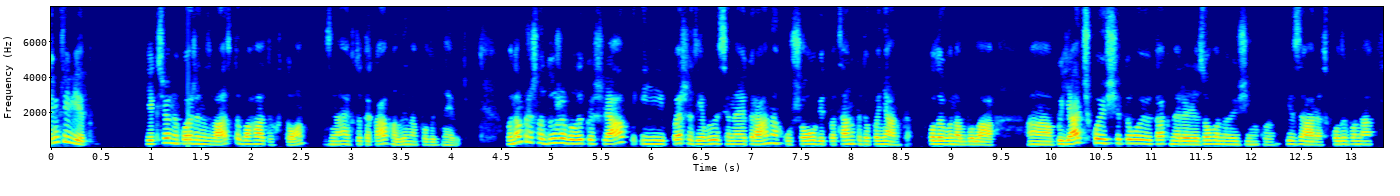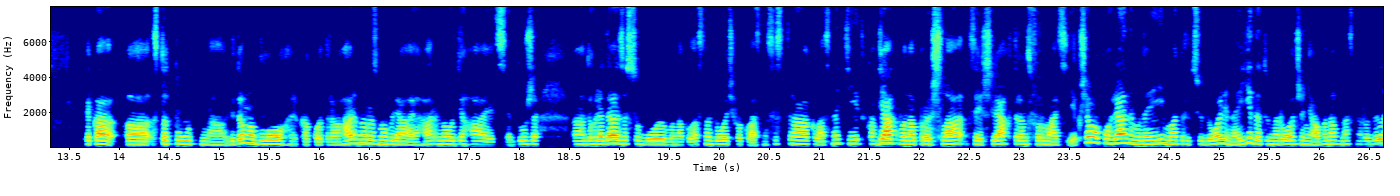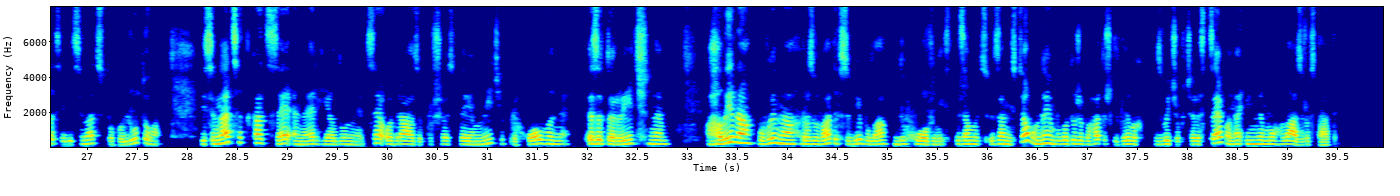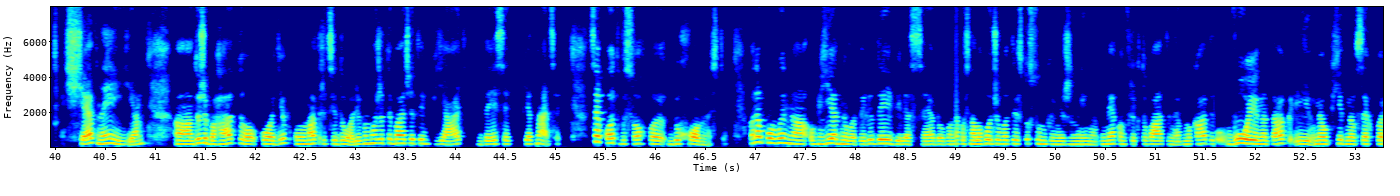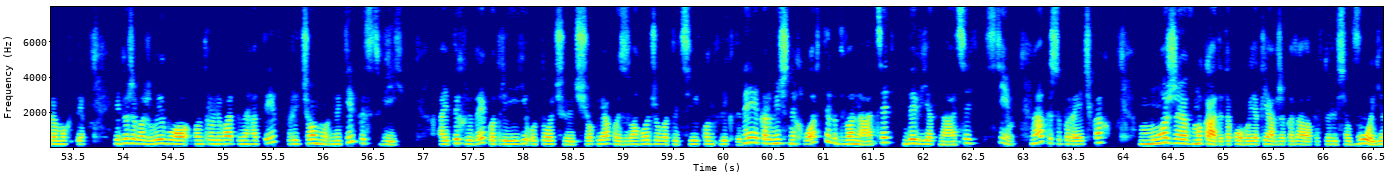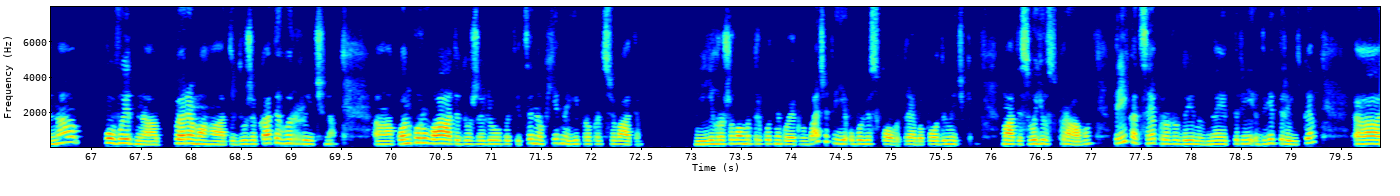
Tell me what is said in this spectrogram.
Всім привіт! Якщо не кожен з вас, то багато хто знає, хто така Галина Полудневич. Вона пройшла дуже великий шлях і перше з'явилася на екранах у шоу від пацанки до панянки, коли вона була а, пиячкою щитою, так нереалізованою жінкою. І зараз, коли вона така статутна, відома блогерка, котра гарно розмовляє, гарно одягається, дуже доглядає за собою. Вона класна дочка, класна сестра, класна тітка. Як вона пройшла цей шлях трансформації? Якщо ми поглянемо на її матрицю долі, на її дату народження, а вона в нас народилася 18 лютого. 18-ка – це енергія луни. Це одразу про щось таємниче, приховане, езотеричне. Галина повинна розвивати в собі була духовність. Замість цього в неї було дуже багато шкідливих звичок. Через це вона і не могла зростати. Ще в неї є дуже багато кодів у матриці долі. Ви можете бачити 5, 10, 15. Це код високої духовності. Вона повинна об'єднувати людей біля себе, вона налагоджувати стосунки між ними, не конфліктувати, не вмикати воїна, так і необхідно всіх перемогти. І дуже важливо контролювати негатив, причому не тільки свій, а й тих людей, котрі її оточують, щоб якось злагоджувати ці конфлікти. В неї кармічний хвостик 12, 19, 7. На при суперечках може вмикати такого, як я вже казала, повторюся, воїна, повинна перемагати, дуже категорична, а, конкурувати дуже любить, і це необхідно їй пропрацювати. Її грошовому трикутнику, як ви бачите, їй обов'язково треба по мати свою справу. Трійка це про родину, в неї три дві трійки.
